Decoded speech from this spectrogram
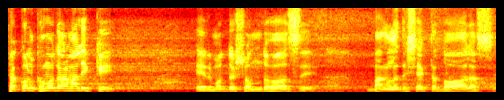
সকল ক্ষমতার মালিককে। এর মধ্যে সন্দেহ আছে, বাংলাদেশে একটা দল আছে।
